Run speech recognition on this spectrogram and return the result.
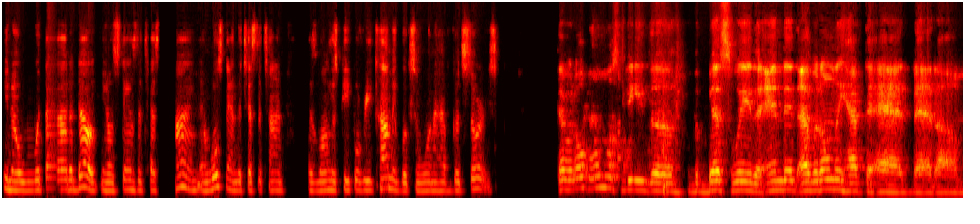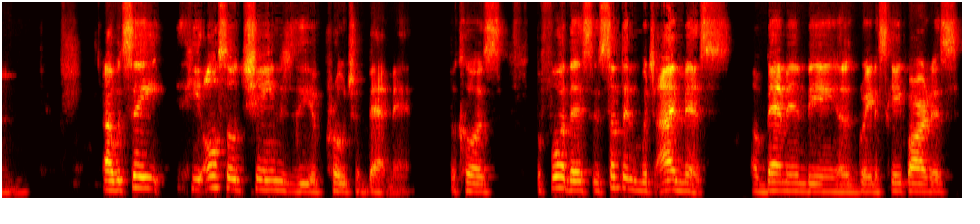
you know, without a doubt, you know, stands the test of time and will stand the test of time as long as people read comic books and want to have good stories. That would almost be the the best way to end it. I would only have to add that um, I would say he also changed the approach of Batman because before this is something which I miss of Batman being a great escape artist.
